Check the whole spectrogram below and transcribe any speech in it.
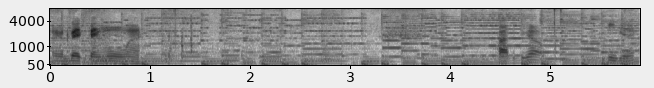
พากันแบกแตงโมมาปาดไปแล้วนี่เดี๋ยวนะ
